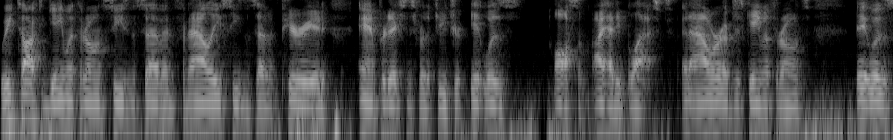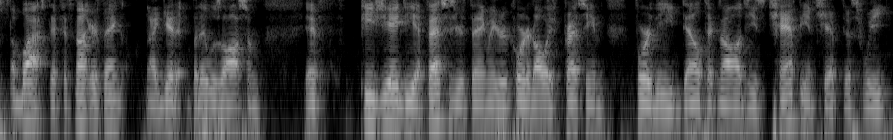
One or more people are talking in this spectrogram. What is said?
We talked Game of Thrones season seven finale, season seven period, and predictions for the future. It was awesome. I had a blast. An hour of just Game of Thrones. It was a blast. If it's not your thing, I get it, but it was awesome. If PGA DFS is your thing, we recorded Always Pressing for the Dell Technologies Championship this week.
